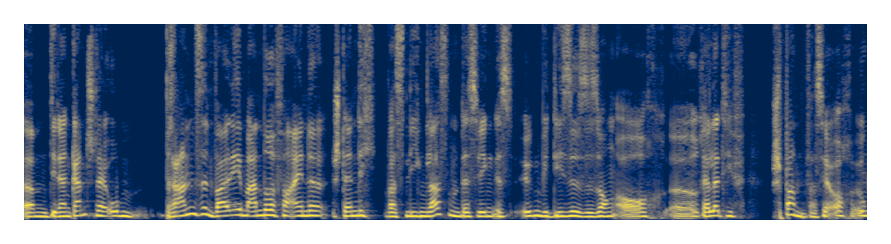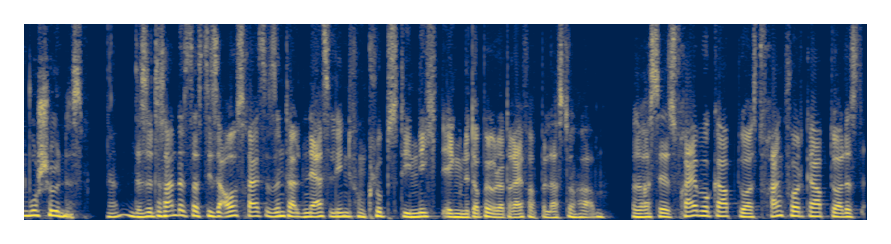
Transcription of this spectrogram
ähm, die dann ganz schnell oben dran sind, weil eben andere Vereine ständig was liegen lassen. Und deswegen ist irgendwie diese Saison auch äh, relativ spannend, was ja auch irgendwo schön ist. Ja, das Interessante ist, dass diese Ausreißer sind halt in erster Linie von Clubs, die nicht irgendwie eine Doppel- oder Dreifachbelastung haben. Also du hast ja jetzt Freiburg gehabt, du hast Frankfurt gehabt, du hattest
